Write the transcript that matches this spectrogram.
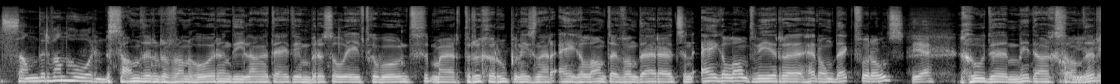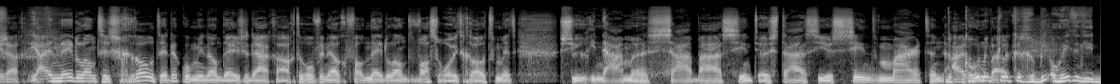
met Sander van Horen. Sander van Horen, die lange tijd in Brussel heeft gewoond, maar teruggeroepen is naar eigen land en van daaruit zijn eigen land weer uh, herontdekt voor ons. Ja. Goedemiddag, Sander. Goedemiddag. Ja, en Nederland is groot, hè? daar kom je dan deze dagen achter. Of in elk geval, Nederland was ooit groot met Suriname, Saba, Sint-Eustatius, Sint Maarten, De koninklijke gebieden, hoe heet die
